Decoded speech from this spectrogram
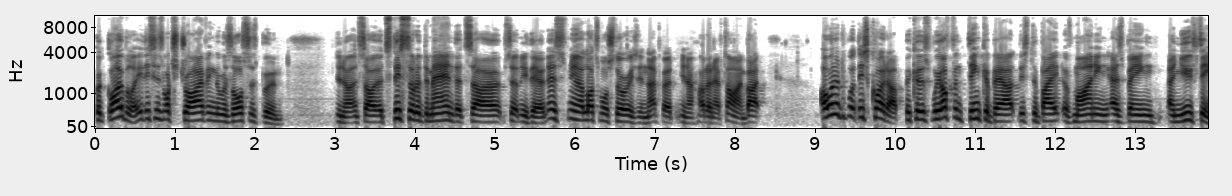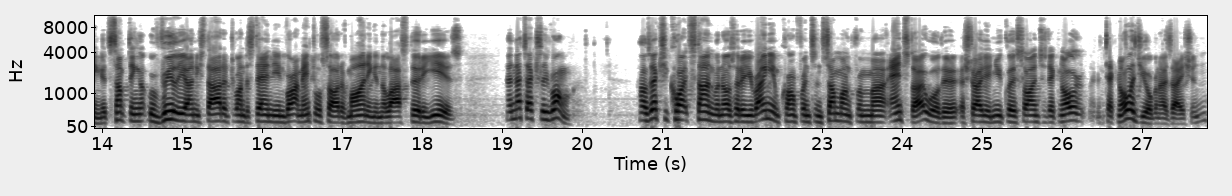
but globally, this is what's driving the resources boom. You know, and so it's this sort of demand that's uh, certainly there. There's you know lots more stories in that, but you know I don't have time. But I wanted to put this quote up because we often think about this debate of mining as being a new thing. It's something that we've really only started to understand the environmental side of mining in the last 30 years. And that's actually wrong. I was actually quite stunned when I was at a uranium conference and someone from uh, ANSTO, or the Australian Nuclear Science and Technolo Technology Organisation,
